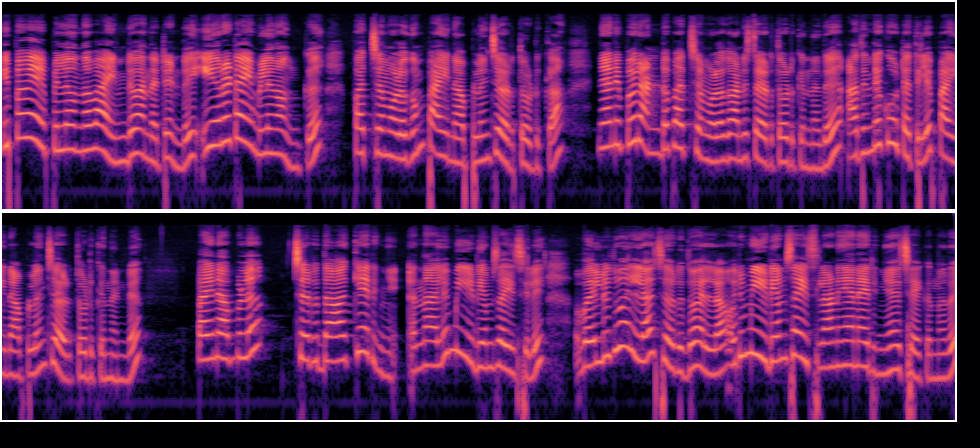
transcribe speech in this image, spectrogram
ഇപ്പോൾ വേപ്പിൽ ഒന്ന് വൈൻഡ് വന്നിട്ടുണ്ട്. ഈ ഒരു ടൈമിൽ നമുക്ക് പച്ചമുളകും പൈനാപ്പിളും ചേർത്ത് കൊടുക്കുക ഞാനിപ്പോൾ രണ്ട് പച്ചമുളകാണ് ചേർത്ത് കൊടുക്കുന്നത്. അതിന്റെ കൂട്ടത്തിൽ പൈനാപ്പിളും ചേർത്ത് കൊടുക്കുന്നുണ്ട്. പൈനാപ്പിൾ ചെറുതാക്കി അരിഞ്ഞ് എന്നാലും മീഡിയം സൈസിൽ വലുതുമല്ല ചെറുതുമല്ല ഒരു മീഡിയം സൈസിലാണ് ഞാൻ അരിഞ്ഞ് വെച്ചേക്കുന്നത്.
